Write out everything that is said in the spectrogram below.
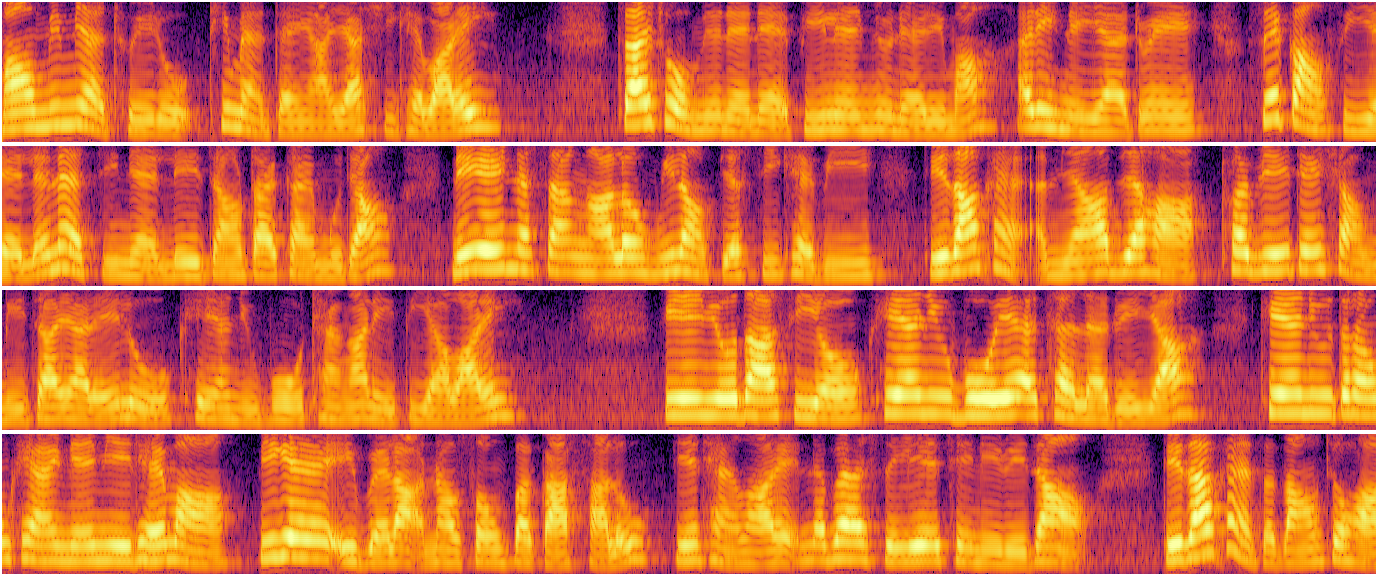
မောင်မြင့်မြတ်ထွေးတို့ထိမှန်ဒဏ်ရာရရှိခဲ့ပါတယ်။ကြိုက်ထုံမြို့နယ်နဲ့ဘီလင်းမြို့နယ်တွေမှာအဲ့ဒီနှစ်ရက်အတွင်းစစ်ကောင်စီရဲ့လက်နက်ကြီးနဲ့လေကြောင်းတိုက်ခိုက်မှုကြောင့်နေအိမ်25လုံးမိလောင်ပျက်စီးခဲ့ပြီးဒေသခံအများအပြားဟာထွက်ပြေးတိမ်းရှောင်နေကြရတယ်လို့ KNU ဘိုထံကနေသိရပါတယ်။ ကရင်မျိုးသားစီယုံ KNU ဘိုရဲ့အချက်လက်တွေအရ KNU တရုံခရိုင်နယ်မြေထဲမှာပြီးခဲ့တဲ့ဧပြီလနောက်ဆုံးပတ်ကစလို့ပြင်းထန်လာတဲ့နှစ်ပတ်စီရေးအခြေအနေတွေကြောင့်ဒေသခံတထောင်ကျော်ဟာ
